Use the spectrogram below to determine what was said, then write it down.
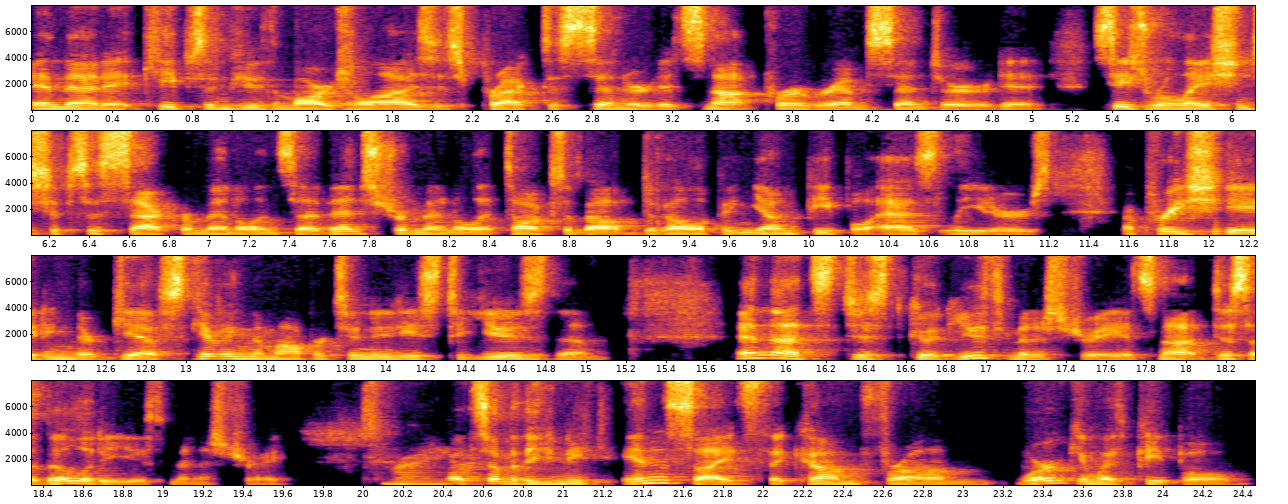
in that it keeps in view the marginalized, it's practice centered, it's not program centered, it sees relationships as sacramental instead of instrumental. It talks about developing young people as leaders, appreciating their gifts, giving them opportunities to use them and that's just good youth ministry. It's not disability youth ministry. Right. But some of the unique insights that come from working with people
